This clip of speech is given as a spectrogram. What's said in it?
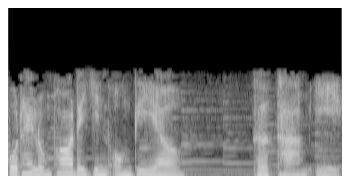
พูดให้หลวงพ่อได้ยินองค์เดียว เธอถามอีก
